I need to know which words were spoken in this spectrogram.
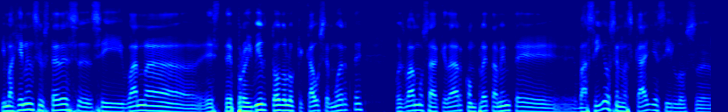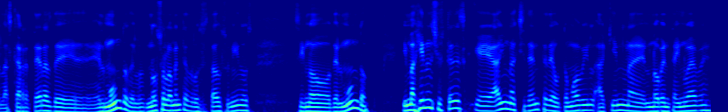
Imagínense ustedes eh, si van a este, prohibir todo lo que cause muerte, pues vamos a quedar completamente vacíos en las calles y los, eh, las carreteras del mundo, de los, no solamente de los Estados Unidos, sino del mundo. Imagínense ustedes que hay un accidente de automóvil aquí en el 99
